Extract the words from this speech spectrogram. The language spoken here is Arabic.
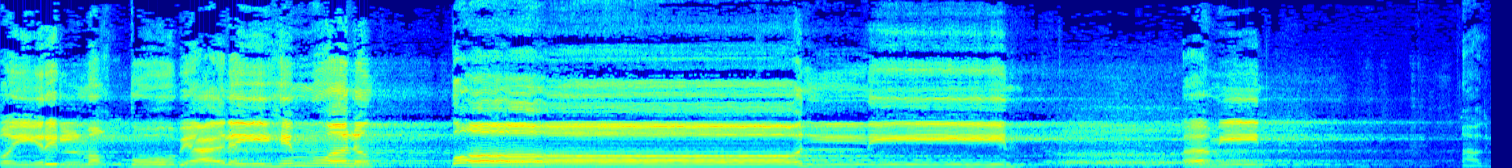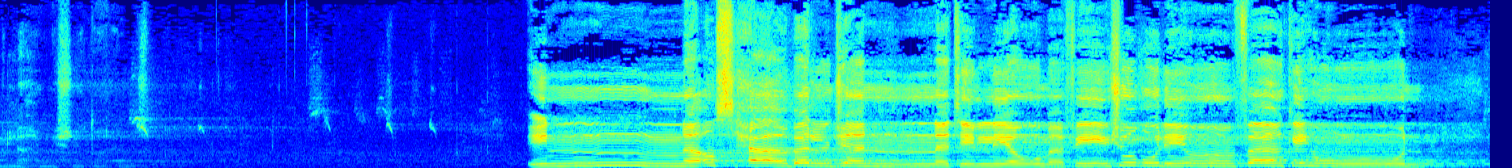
غير المغضوب عليهم ولا الضالين. آمين. أعوذ بالله من الشيطان إن أصحاب الجنة اليوم في شغل فاكهون.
